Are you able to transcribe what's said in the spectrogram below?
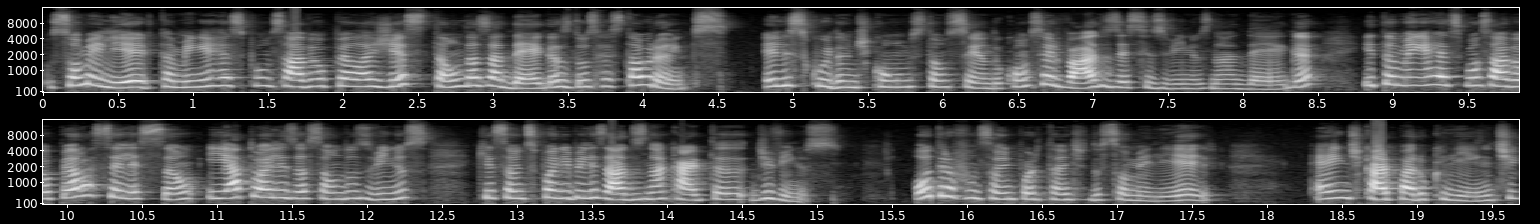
O sommelier também é responsável pela gestão das adegas dos restaurantes. Eles cuidam de como estão sendo conservados esses vinhos na adega e também é responsável pela seleção e atualização dos vinhos que são disponibilizados na carta de vinhos. Outra função importante do sommelier é indicar para o cliente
